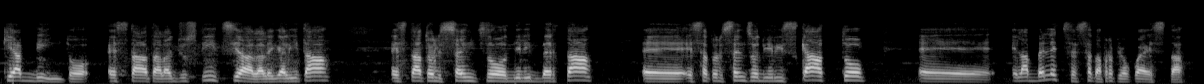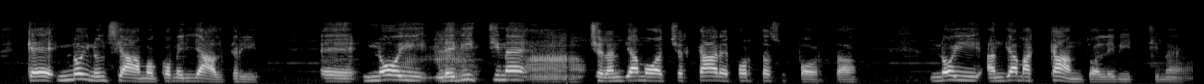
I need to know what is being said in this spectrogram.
chi ha vinto è stata la giustizia, la legalità, è stato il senso di libertà, eh, è stato il senso di riscatto eh, e la bellezza è stata proprio questa, che noi non siamo come gli altri, eh, noi le vittime ce le andiamo a cercare porta su porta, noi andiamo accanto alle vittime,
